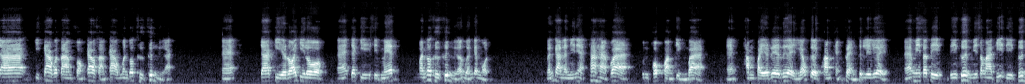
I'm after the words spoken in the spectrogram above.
จะกี่ก้าวก็ตามสองก้าวสามก้าวมันก็คือขึ้นเหนือนะ จะกี่ร้อยกิโลนะจะกี่สิบเมตร มันก็คือขึ้นเหนือเหมือนกันหมด เหมือนกันอันนี้เนี่ย ถ้าหากว่าคุณพบความจริงว่านะทำไปเรื่อยๆ แล้วเกิดความแข็งแกร่งขึ้นเรื่อยๆนะมีสติดีขึ้น มีสมาธิดีขึ้น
